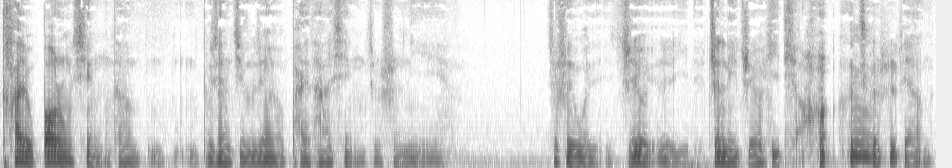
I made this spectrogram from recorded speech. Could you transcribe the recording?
它有包容性，它不像基督教有排他性，就是你，就是我只有真理只有一条，嗯 就是这样的。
